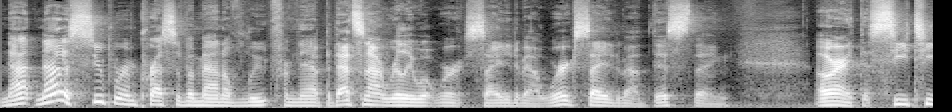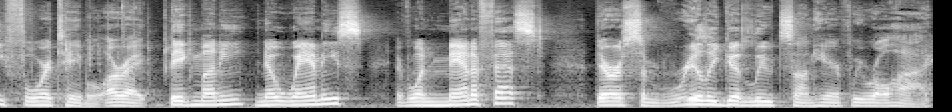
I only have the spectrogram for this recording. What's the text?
Not not a super impressive amount of loot from that, but that's not really what we're excited about. We're excited about this thing. All right, the CT4 table. All right, big money, no whammies. Everyone manifest. There are some really good loots on here if we roll high.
